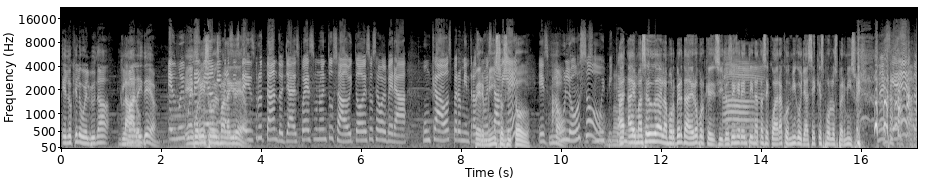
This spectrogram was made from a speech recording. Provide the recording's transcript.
es lo que lo vuelve una Claro. mala idea. Es muy Eh, buena por idea eso es mientras mala idea. esté disfrutando. Ya después uno entusado y todo eso se volverá un caos, pero mientras uno está Permisos bien, y todo. es No. fabuloso. Es muy A- picante. además se duda del amor verdadero porque si yo soy gerente y Nata Ay. se cuadra conmigo, ya sé que es por los permisos. No es cierto.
